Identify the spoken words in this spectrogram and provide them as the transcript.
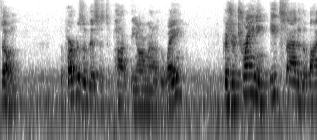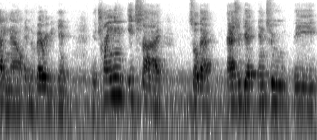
So the purpose of this is to pop the arm out of the way because you're training each side of the body now in the very beginning. You're training each side so that as you get into the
